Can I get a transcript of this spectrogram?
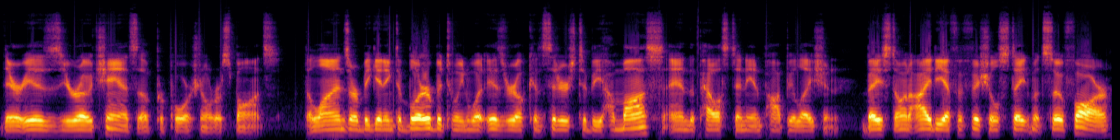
there is zero chance of proportional response. The lines are beginning to blur between what Israel considers to be Hamas and the Palestinian population. Based on IDF official statements so far,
